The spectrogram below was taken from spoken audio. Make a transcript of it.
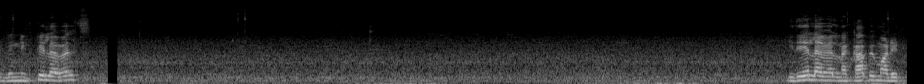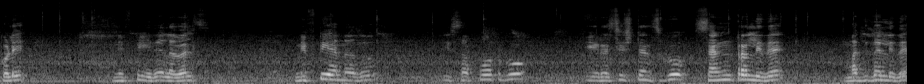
ಇದು ನಿಫ್ಟಿ ಲೆವೆಲ್ಸ್ ಇದೇ ಲೆವೆಲ್ನ ಕಾಪಿ ಮಾಡಿ ಇಟ್ಕೊಳ್ಳಿ. ನಿಫ್ಟಿ ಇದೇ ಲೆವೆಲ್ಸ್ ನಿಫ್ಟಿ ಅನ್ನೋದು ಈ ಸಪೋರ್ಟ್ಗೂ ಈ ರೆಸಿಸ್ಟೆನ್ಸ್ಗೂ ಸೆಂಟ್ರಲ್ಲಿದೆ ಮಧ್ಯದಲ್ಲಿದೆ.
